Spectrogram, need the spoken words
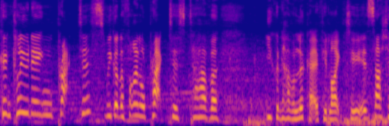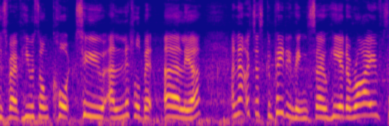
Concluding practice, we got the final practice to have a you can have a look at if you'd like to. It's Sascha Zverev. He was on court two a little bit earlier, and that was just completing things. So he had arrived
